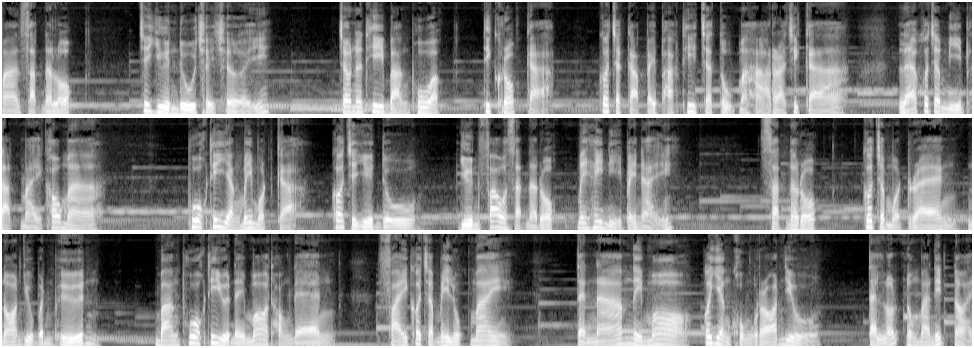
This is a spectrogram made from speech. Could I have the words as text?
มานสัตว์นรก จะยืนดูเฉยๆ เจ้าหน้าที่บางพวกที่ครบกะก็จะกลับไปพักที่จตุมหาราชิกา แล้วก็จะมีผลัดใหม่เข้ามา พวกที่ยังไม่หมดกะ ก็จะยืนดู ยืนเฝ้าสัตว์นรกไม่ให้หนีไปไหน สัตว์นรกก็จะหมดแรงนอนอยู่บนพื้น บางพวกที่อยู่ในหม้อทองแดง ไฟก็จะไม่ลุกไหม้แต่น้ำในหม้อก็ยังคงร้อนอยู่ แต่ลดลงมานิดหน่อย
